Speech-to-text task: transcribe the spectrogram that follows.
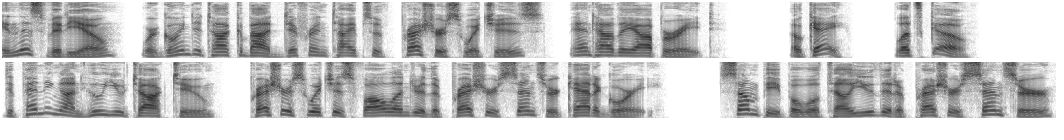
In this video, we're going to talk about different types of pressure switches and how they operate. Okay, let's go. Depending on who you talk to, pressure switches fall under the pressure sensor category. Some people will tell you that a pressure sensor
